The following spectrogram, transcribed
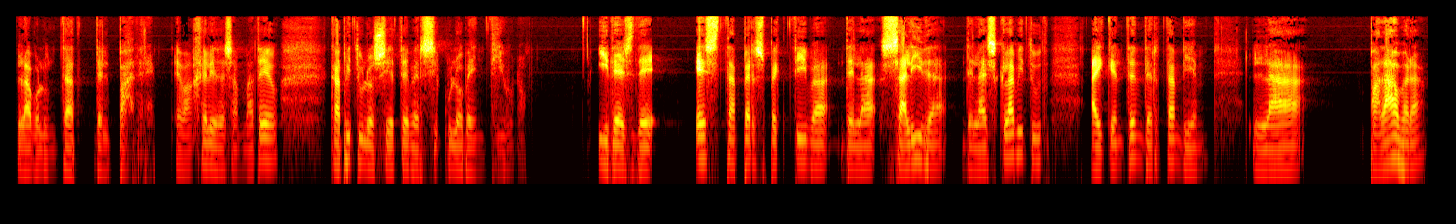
la voluntad del Padre. Evangelio de San Mateo capítulo 7 versículo 21. Y desde esta perspectiva de la salida de la esclavitud hay que entender también la palabra,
